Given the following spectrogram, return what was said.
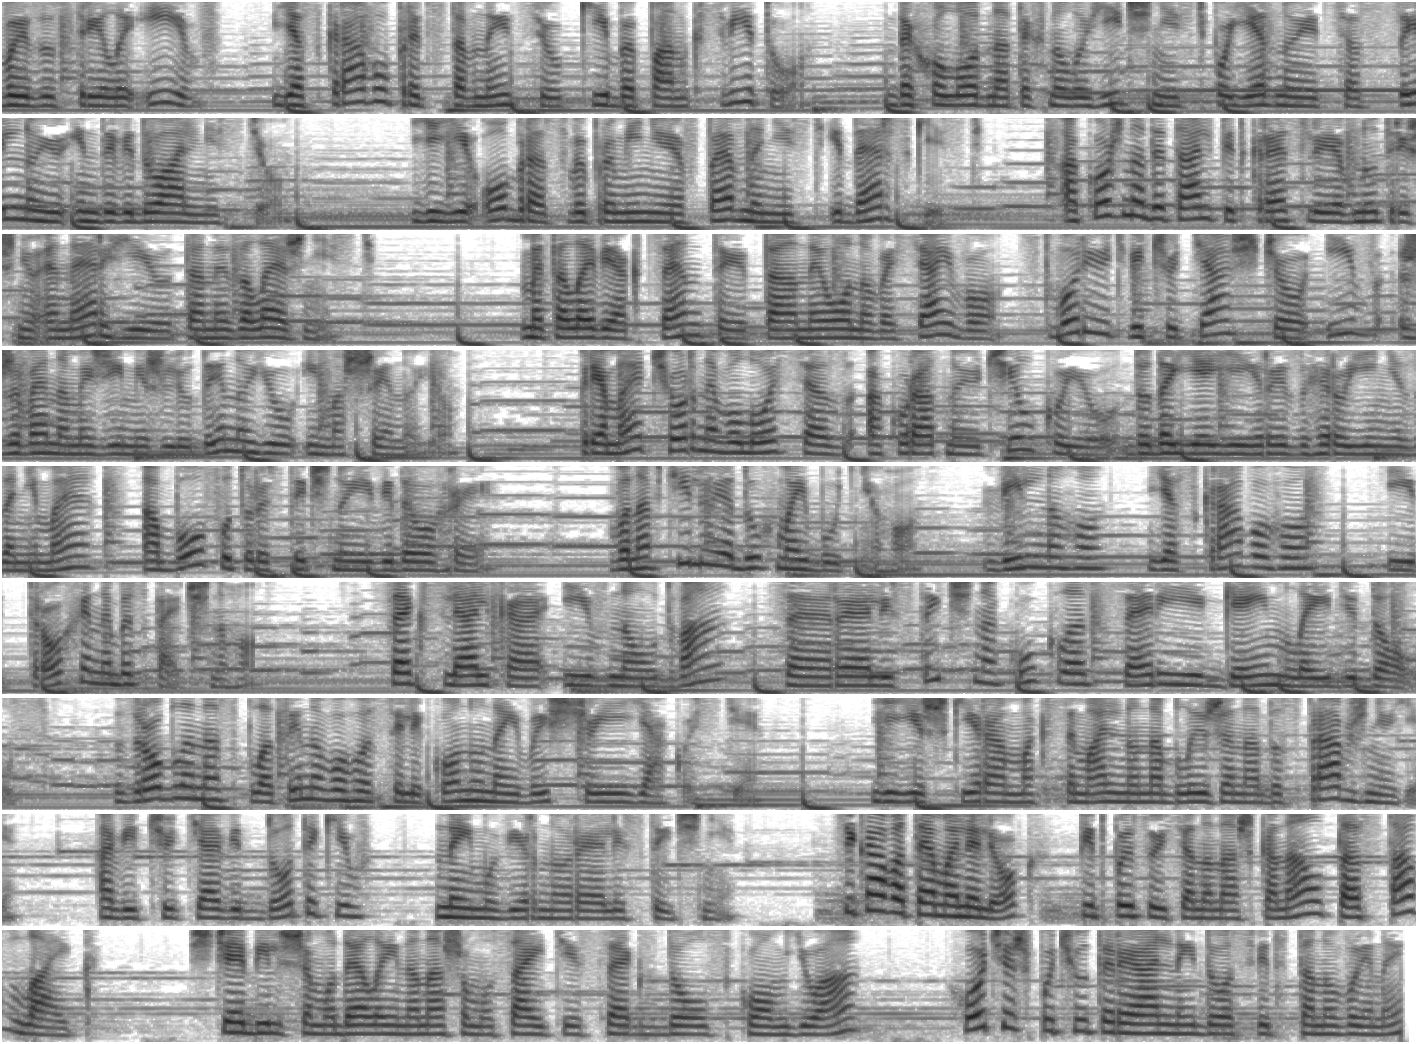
Ви зустріли Ів, яскраву представницю кібепанк світу, де холодна технологічність поєднується з сильною індивідуальністю. Її образ випромінює впевненість і дерзкість, а кожна деталь підкреслює внутрішню енергію та незалежність. Металеві акценти та неонове сяйво створюють відчуття, що Ів живе на межі між людиною і машиною. Пряме чорне волосся з акуратною чілкою додає їй рис героїні з аніме або футуристичної відеогри. Вона втілює дух майбутнього вільного, яскравого і трохи небезпечного. Секс-лялька Eve No 2 це реалістична кукла з серії Game Lady Dolls, зроблена з платинового силікону найвищої якості. Її шкіра максимально наближена до справжньої, а відчуття від дотиків неймовірно реалістичні. Цікава тема ляльок. Підписуйся на наш канал та став лайк. Ще більше моделей на нашому сайті sexdolls.com.ua. Хочеш почути реальний досвід та новини?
